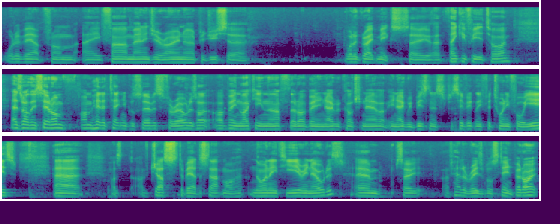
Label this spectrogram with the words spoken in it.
what about from a farm manager, owner, producer? What a great mix. So uh, thank you for your time. As Ollie said, I'm, I'm head of technical service for Elders. I, have been lucky enough that I've been in agriculture now, in agribusiness specifically for 24 years. Uh, I have just about to start my 19th year in Elders, um, so I've had a reasonable stint. But I,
